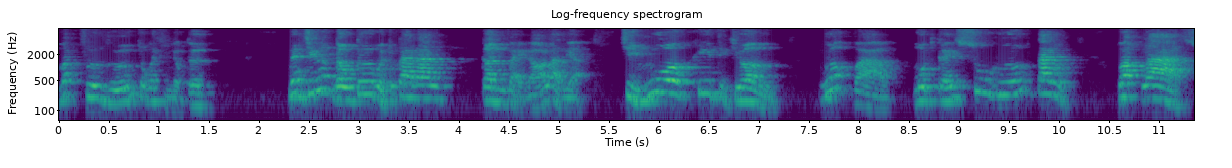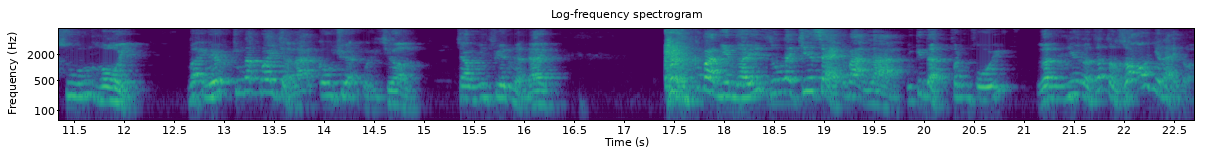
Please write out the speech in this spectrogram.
mất phương hướng trong quá trình đầu tư. Nên chiến lược đầu tư của chúng ta đang cần phải đó là gì ạ? Chỉ mua khi thị trường bước vào một cái xu hướng tăng hoặc là xu hướng hồi. Vậy nếu chúng ta quay trở lại câu chuyện của thị trường trong những phiên gần đây các bạn nhìn thấy, Dũng đã chia sẻ các bạn là những cái đợt phân phối gần như là rất là rõ như này rồi.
